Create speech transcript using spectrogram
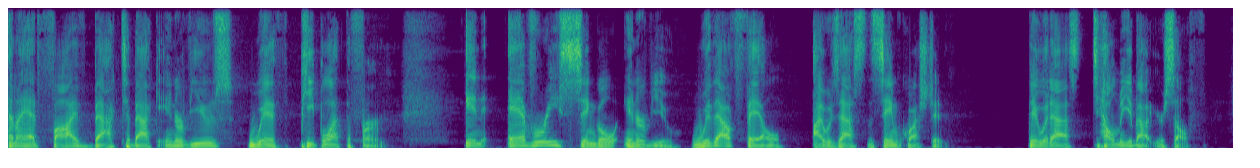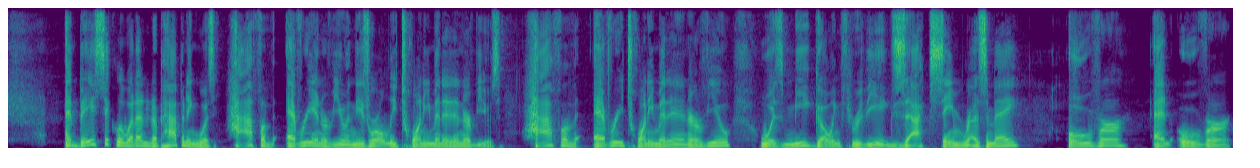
and I had five back to back interviews with people at the firm. In every single interview, without fail, I was asked the same question. They would ask, Tell me about yourself. And basically, what ended up happening was half of every interview, and these were only 20 minute interviews, half of every 20 minute interview was me going through the exact same resume over and over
